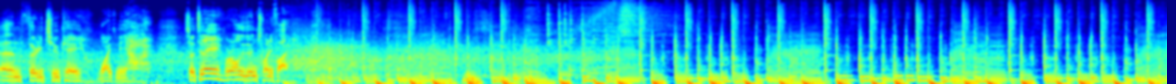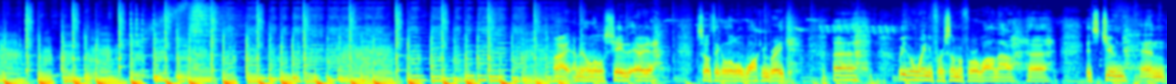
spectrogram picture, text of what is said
and 32k wiped me out. So today we're only doing 25. Right, I'm in a little shaded area, so I'll take a little walking break. Uh, we've been waiting for summer for a while now. Uh, it's June and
